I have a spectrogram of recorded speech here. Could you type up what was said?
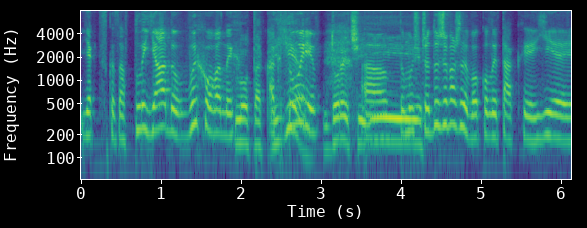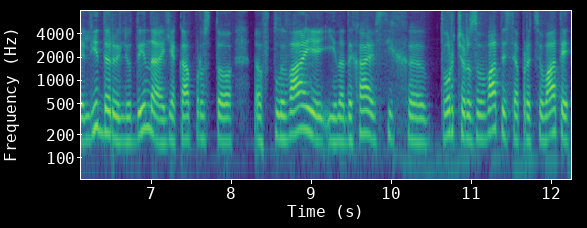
як ти сказав, плеяду вихованих. Ну так і Акторів. є. До речі, А, і Тому що дуже важливо, коли так є лідер, людина, яка просто е, впливає і надихає всіх е, творчо розвиватися, працювати.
